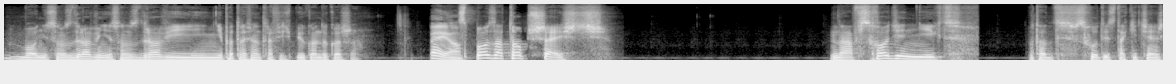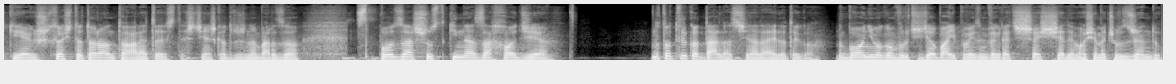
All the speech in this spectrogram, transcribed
bo nie są zdrowi, nie są zdrowi i nie potrafią trafić piłką do kosza. Pejo, Spoza top 6. Na wschodzie nikt, bo ten wschód jest taki ciężki. Jak już ktoś to Toronto, ale to jest też ciężka drużyna bardzo. Spoza szóstki na zachodzie. No to tylko Dallas się nadaje do tego. No bo oni mogą wrócić obaj i powiedzmy wygrać 6, 7, 8 meczów z rzędu.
